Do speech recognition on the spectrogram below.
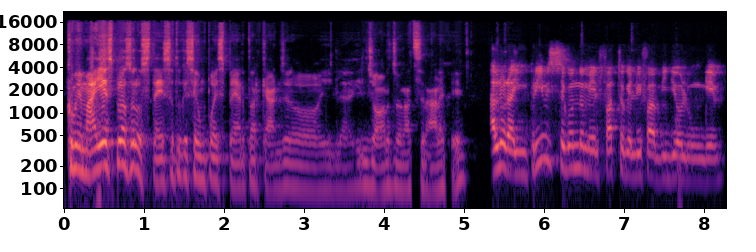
come mai è esploso lo stesso? Tu che sei un po' esperto, Arcangelo, il, il Giorgio nazionale qui. Allora, in primis, secondo me, il fatto che lui fa video lunghi.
